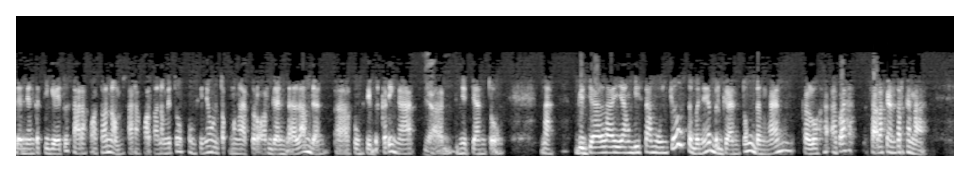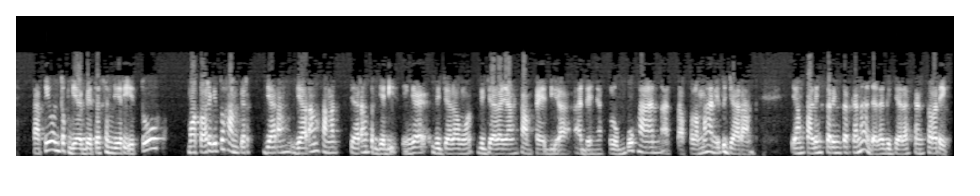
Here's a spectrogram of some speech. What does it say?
dan yang ketiga itu saraf otonom. Saraf otonom itu fungsinya untuk mengatur organ dalam dan uh, fungsi berkeringat, yeah. uh, denyut jantung. Nah, gejala yang bisa muncul sebenarnya bergantung dengan keluh apa saraf yang terkena. Tapi untuk diabetes sendiri itu motorik itu hampir jarang jarang sangat jarang terjadi sehingga gejala gejala yang sampai dia adanya kelumpuhan atau pelemahan itu jarang. Yang paling sering terkena adalah gejala sensorik.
